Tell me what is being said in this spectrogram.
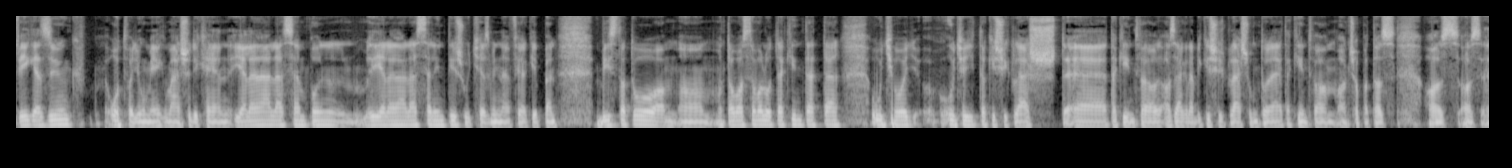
végezzünk Ott vagyunk még második helyen jelenállás szempont, jelenállás szerint is, úgyhogy ez mindenféleképpen biztató a, a, a tavaszra való tekintettel, úgyhogy, úgyhogy itt a kisiklást e, tekintve, az ágrábi kisiklásunktól eltekintve a, a csapat az, az, az e,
